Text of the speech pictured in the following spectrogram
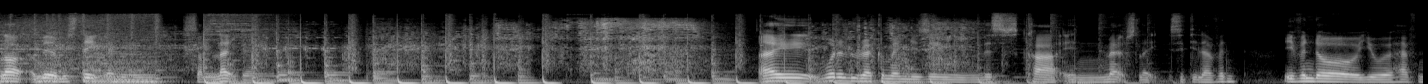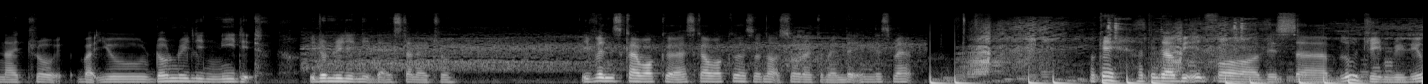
lot, a bit of mistake and some lag there. I wouldn't recommend using this car in maps like City 11 even though you will have nitro but you don't really need it. You don't really need the extra nitro. Even Skywalker, uh, Skywalker also not so recommended in this map. Okay I think that'll be it for this uh, Blue Dream review.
